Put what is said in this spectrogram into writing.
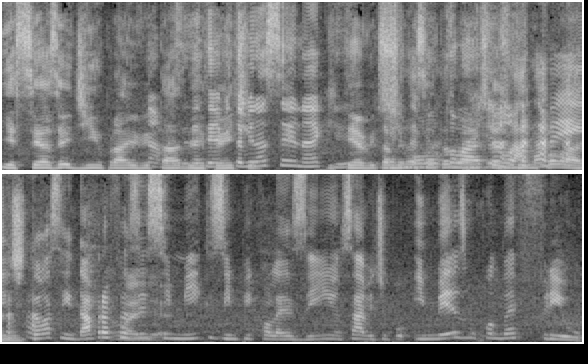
e ser azedinho pra Não, evitar, mas de ainda tem a repente. vitamina C, né? Que E tem a vitamina C também, que Exatamente. colágeno. Então, assim, dá pra fazer Olha. esse mix em picolézinho, sabe? Tipo, e mesmo quando é frio,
